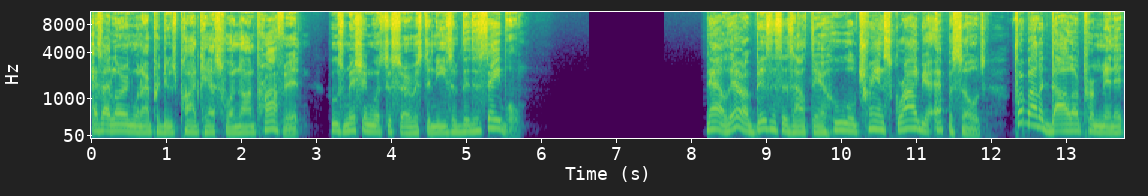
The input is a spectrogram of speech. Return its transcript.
as I learned when I produced podcasts for a nonprofit whose mission was to service the needs of the disabled. Now, there are businesses out there who will transcribe your episodes for about a dollar per minute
